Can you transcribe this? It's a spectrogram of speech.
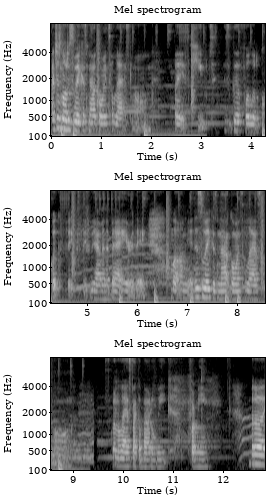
I just know this wig is not going to last long, but it's cute. It's good for a little quick fix if you're having a bad hair day. But um, yeah, this wig is not going to last long. It's gonna last like about a week for me. But uh,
